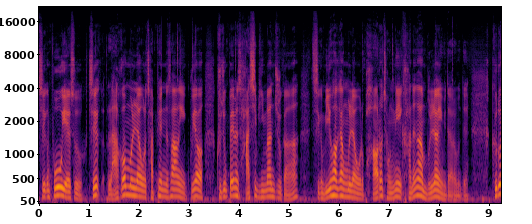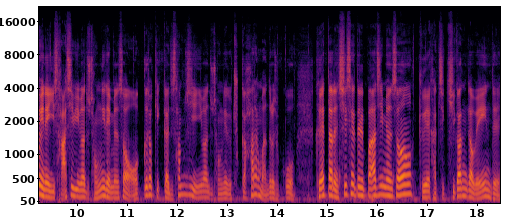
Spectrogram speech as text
지금 보호 예수 즉 락업 물량으로 잡혀 있는 상황이 있고요. 그중 빼면 42만 주가 지금 미확약 물량으로 바로 정리 가능한 물량입니다, 여러분들. 그로 인해 이 42만 주 정리되면서 엊그저께까지 32만 주 정리되고 주가 하락 만들어졌고 그에 따른 시세들 빠지면서 그에 같이 기관과 외인들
